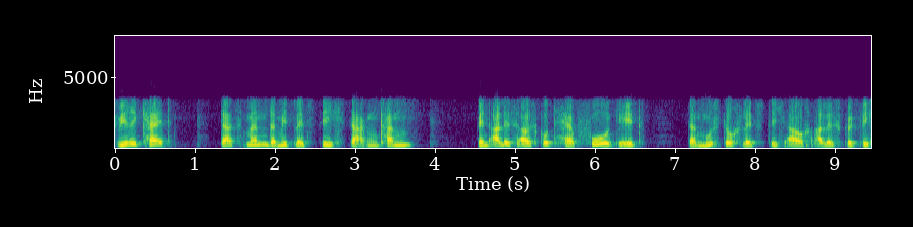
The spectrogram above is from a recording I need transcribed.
Schwierigkeit, dass man damit letztlich sagen kann, wenn alles aus Gott hervorgeht, dann muss doch letztlich auch alles göttlich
